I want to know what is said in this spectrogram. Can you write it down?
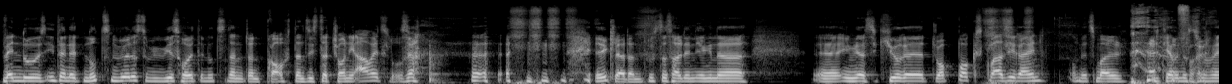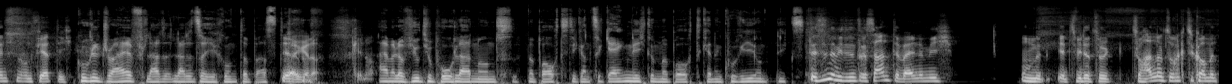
wenn du das Internet nutzen würdest, so wie wir es heute nutzen, dann, dann braucht, dann ist der Johnny arbeitslos, ja. eh klar, dann tust du das halt in irgendeiner, äh, irgendeiner secure Dropbox quasi rein um jetzt mal den Terminus zu verwenden und fertig. Google Drive ladet, ladet euch runter, passt. Ja, genau, genau. Einmal auf YouTube hochladen und man braucht die ganze Gang nicht und man braucht keinen Kurier und nichts. Das ist nämlich das Interessante, weil nämlich, um jetzt wieder zurück, zur Handlung zurückzukommen,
